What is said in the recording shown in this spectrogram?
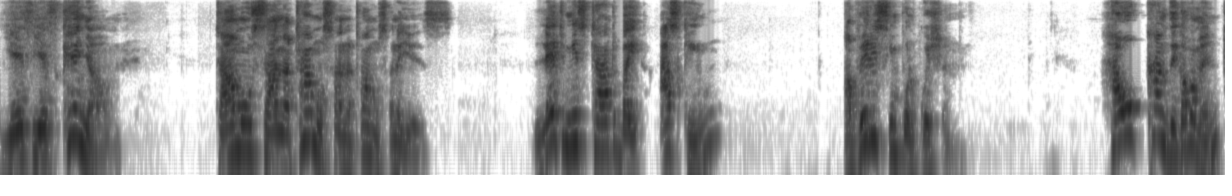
Yes, yes, Kenya. Tamu sana, tamu sana, tamu sana, yes. Let me start by asking a very simple question. How can the government,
